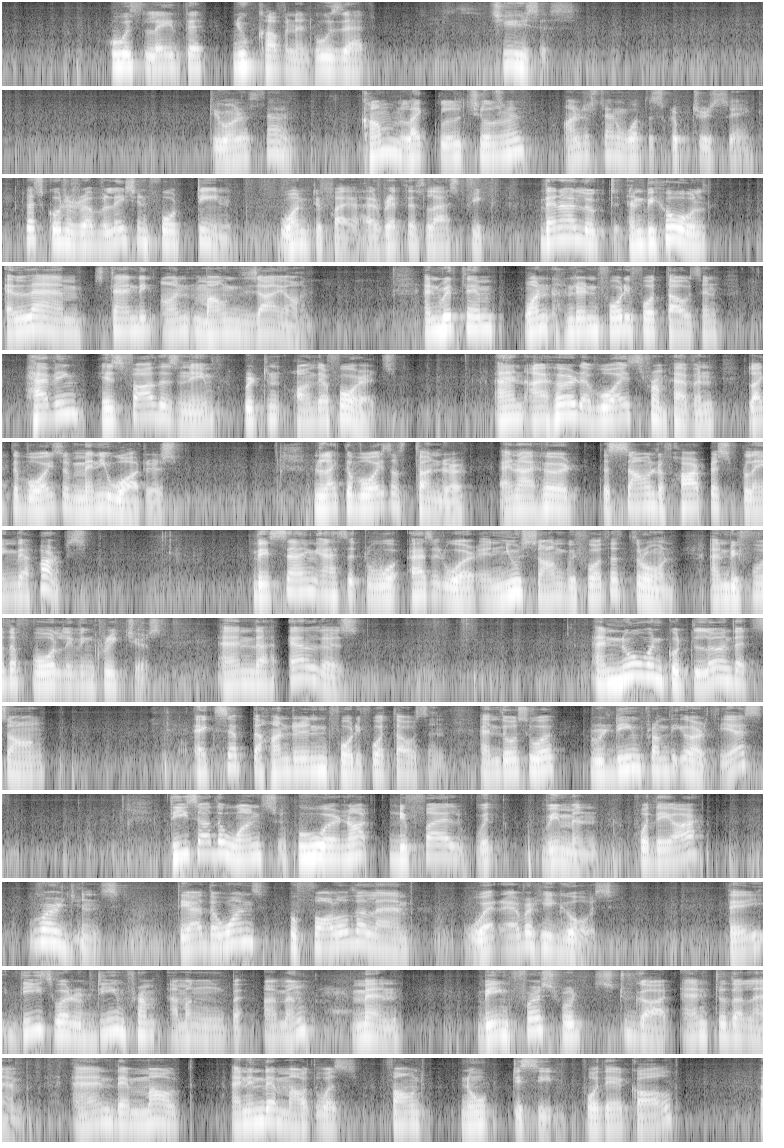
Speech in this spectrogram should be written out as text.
who has laid the new covenant. Who is that? Jesus. Do you understand? Come like little children, understand what the scripture is saying. Let's go to Revelation 14 1 to 5. I read this last week. Then I looked, and behold, a lamb standing on Mount Zion, and with him 144,000 having his father's name written on their foreheads. And I heard a voice from heaven like the voice of many waters, and like the voice of thunder, and I heard the sound of harpists playing their harps. They sang as it were, as it were a new song before the throne and before the four living creatures and the elders. And no one could learn that song except the 144,000 and those who were redeemed from the earth. Yes? These are the ones who were not defiled with women, for they are virgins. They are the ones who follow the Lamb wherever he goes. They, these were redeemed from among, among men, being first fruits to God and to the Lamb, and their mouth, and in their mouth was found no deceit, for they are called,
